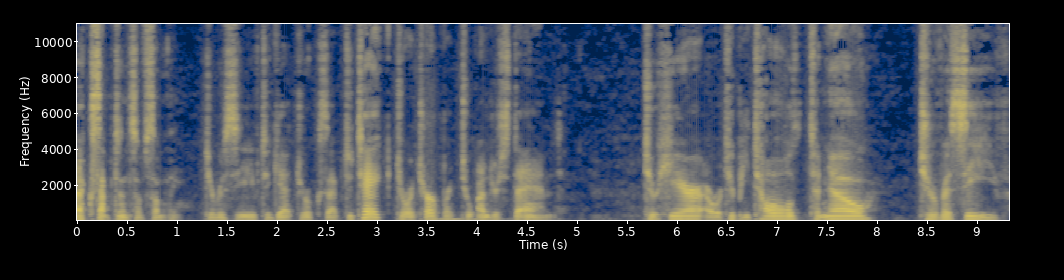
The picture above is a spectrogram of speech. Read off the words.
Acceptance of something, to receive, to get, to accept, to take, to interpret, to understand to hear or to be told, to know, to receive,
